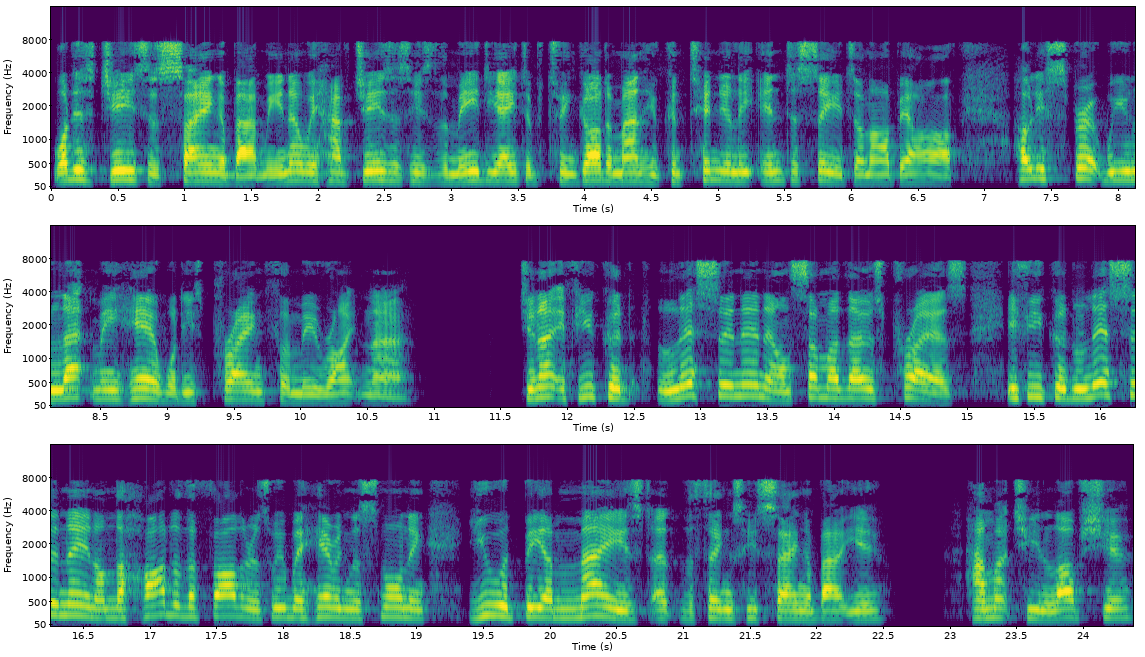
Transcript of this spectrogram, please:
What is Jesus saying about me? You know, we have Jesus, He's the mediator between God and man who continually intercedes on our behalf. Holy Spirit, will you let me hear what He's praying for me right now? Do you know, if you could listen in on some of those prayers, if you could listen in on the heart of the Father as we were hearing this morning, you would be amazed at the things He's saying about you, how much He loves you,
